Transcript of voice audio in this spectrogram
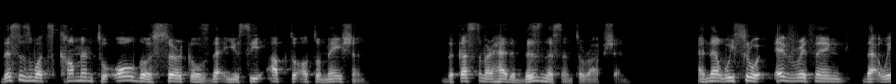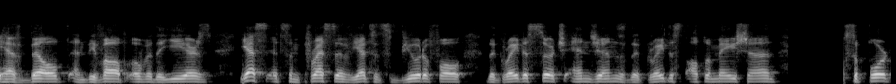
This is what's common to all those circles that you see up to automation. The customer had a business interruption. And then we threw everything that we have built and developed over the years. Yes, it's impressive. Yes, it's beautiful. The greatest search engines, the greatest automation, support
